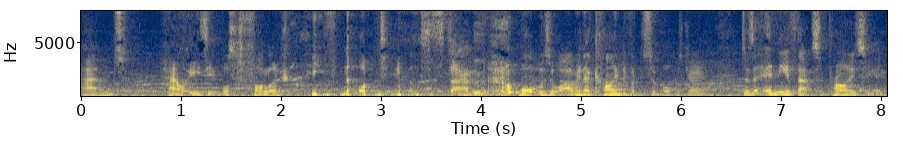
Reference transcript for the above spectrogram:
and how easy it was to follow, even though I didn't understand what was. I mean, I kind of understood what was going on. Does any of that surprise you?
